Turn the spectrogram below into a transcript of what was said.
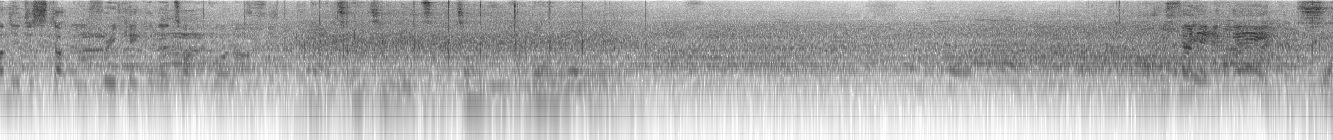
one they just stuck with a free kick in the top corner. 28, Tommy Morrow. Oh, save. So,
